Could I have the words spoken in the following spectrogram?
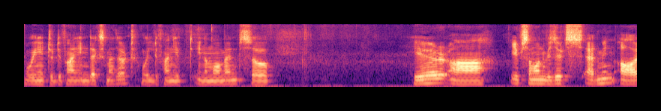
we need to define index method. We'll define it in a moment. So here uh, if someone visits admin or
